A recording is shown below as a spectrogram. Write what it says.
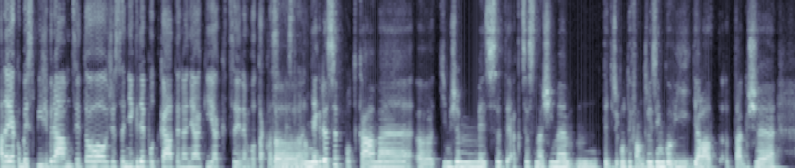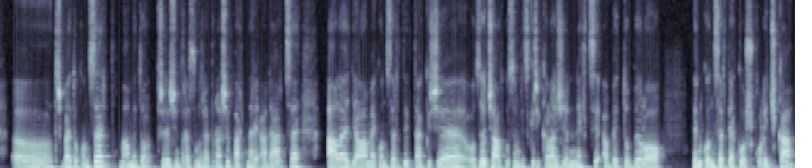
ale jakoby spíš v rámci toho, že se někde potkáte na nějaký akci, nebo takhle jsem myslela. Někde se potkáme tím, že my se ty akce snažíme, mm, teď řeknu ty fundraisingový, dělat tak, že Eh, třeba je to koncert, máme to především teda samozřejmě pro naše partnery a dárce, ale děláme koncerty tak, že od začátku jsem vždycky říkala, že nechci, aby to bylo ten koncert jako školička,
